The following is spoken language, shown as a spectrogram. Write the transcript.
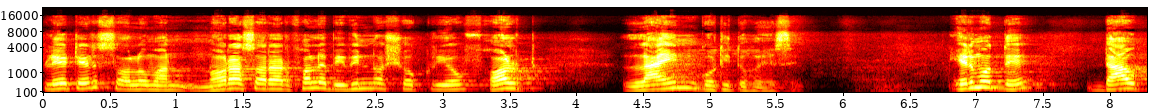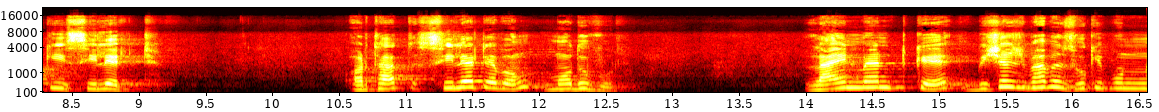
প্লেটের চলমান নড়াচড়ার ফলে বিভিন্ন সক্রিয় ফল্ট লাইন গঠিত হয়েছে। এর মধ্যে ডাউকি সিলেট, অর্থাৎ সিলেট এবং মধুপুর লাইনমেন্টকে বিশেষভাবে ঝুঁকিপূর্ণ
